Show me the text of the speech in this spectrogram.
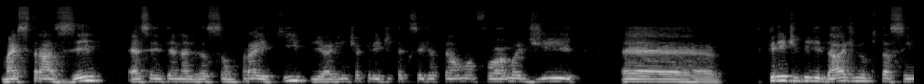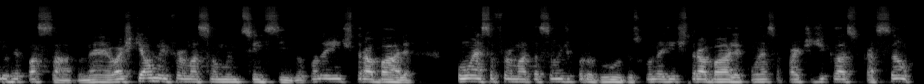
mas trazer essa internalização para a equipe, a gente acredita que seja até uma forma de é, credibilidade no que está sendo repassado, né? Eu acho que é uma informação muito sensível. Quando a gente trabalha com essa formatação de produtos, quando a gente trabalha com essa parte de classificação,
